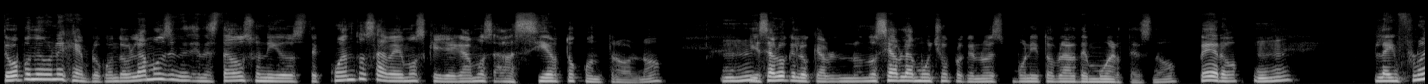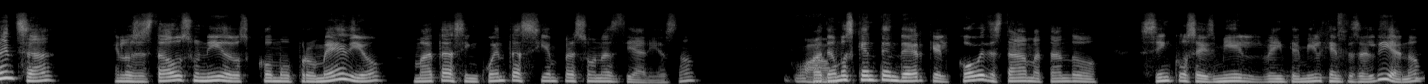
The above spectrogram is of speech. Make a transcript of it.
te voy a poner un ejemplo. Cuando hablamos en, en, Estados Unidos de cuándo sabemos que llegamos a cierto control, ¿no? Uh -huh. Y es algo que lo que no, no, se habla mucho porque no es bonito hablar de muertes, ¿no? Pero uh -huh. la influenza en los Estados Unidos como promedio mata a 50 a 100 personas diarias, ¿no? Wow. Pero tenemos que entender que el COVID estaba matando 5, 6 mil, 20 mil gentes al día, ¿no?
